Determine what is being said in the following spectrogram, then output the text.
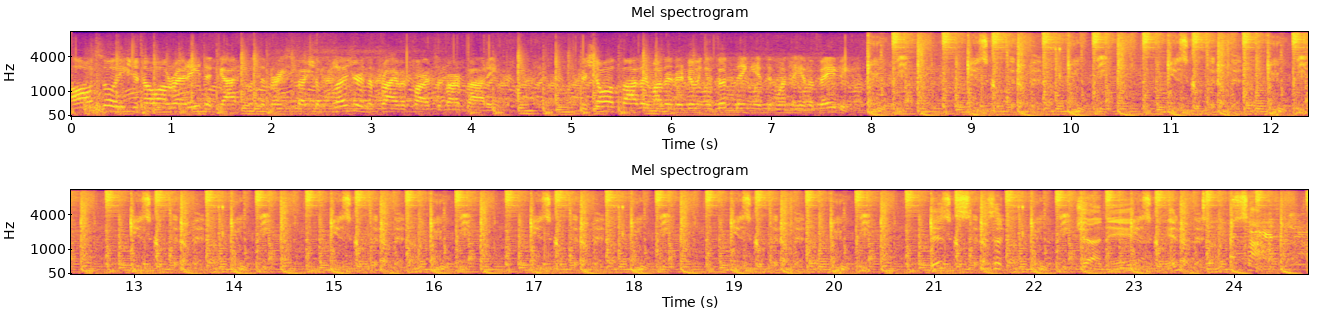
Also, he should know already that God puts a very special pleasure in the private parts of our body to show a father and mother they're doing a good thing and when they have a baby. Journey into sound.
